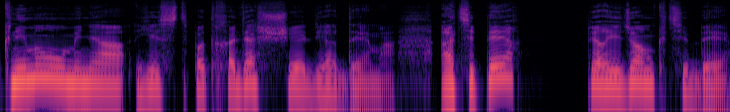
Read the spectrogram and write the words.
К нему у меня есть подходящая диадема. А теперь перейдем к тебе».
